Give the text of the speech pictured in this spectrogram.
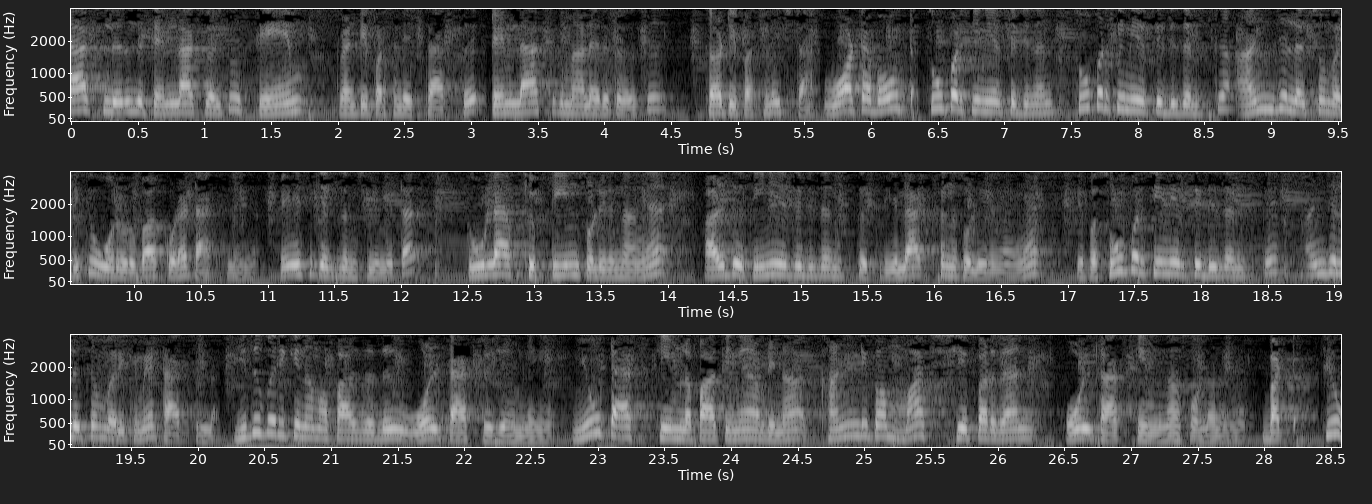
லேக்ஸ்ல இருந்து டென் லேக்ஸ் வரைக்கும் same twenty percentage tax ten லேக்ஸ்க்கு மேலே இருக்கிறதுக்கு thirty percentage tax what about super senior citizens super senior சிட்டிசன்ஸ்க்கு அஞ்சு லட்சம் வரைக்கும் ஒரு ரூபாய் கூட டேக்ஸ் இல்லைங்க. பேசிக் எக்ஸாம்ஸ் லிமிட்டா டூ லேக் பிப்டின்னு சொல்லியிருந்தாங்க. அடுத்து சீனியர் சிட்டிசன்ஸ்க்கு த்ரீ லேக்ஸ்னு சொல்லியிருந்தாங்க. இப்போ சூப்பர் சீனியர் சிட்டிசன்ஸ்க்கு அஞ்சு லட்சம் வரைக்குமே டேக்ஸ் இல்ல. இது வரைக்கும் நம்ம பார்த்தது ஓல்ட் டேக்ஸ் விஜயம் இல்லைங்க. நியூ டேக்ஸ் ஸ்கீம்ல பாத்தீங்க அப்படின்னா கண்டிப்பா much cheaper than old tax scheme தான் சொல்லணுங்க. பட் ஃபியூ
